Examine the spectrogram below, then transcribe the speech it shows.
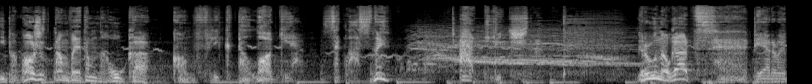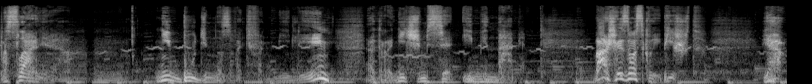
И поможет нам в этом наука конфликтология. Согласны? Отлично. Беру наугад первое послание. Не будем называть фамилии, ограничимся именами. Маша из Москвы пишет. Я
